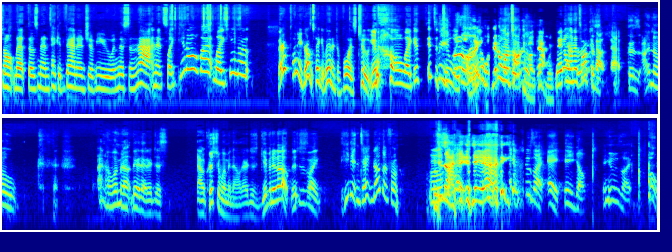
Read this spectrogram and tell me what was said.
don't let those men take advantage of you and this and that. And it's like, you know what? Like, you know, there are plenty of girls that take advantage of boys too, you know, like it, it's a I mean, two way no, No, street. they don't. They don't want to talk real. about that one. They don't Yeah, want to for real, talk 'cause- about that. Because I know, I know women out there that are just, out Christian women out there are just giving it up. It's just like he didn't take nothing from. Mhm. yeah, She was like, "Hey, here you go," and he was like, "Oh,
